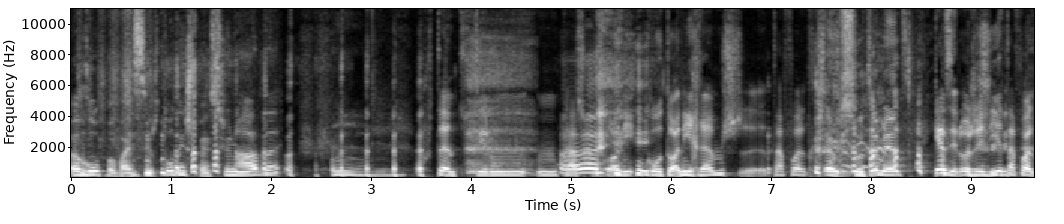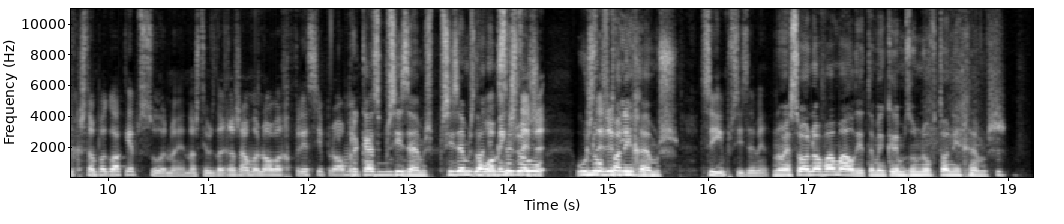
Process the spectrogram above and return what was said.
a roupa vai ser toda inspecionada. Portanto, ter um, um caso com o, Tony, com o Tony Ramos eh, está fora de questão. Absolutamente. Quer dizer, hoje em dia está fora de questão para qualquer pessoa, não é? Nós temos de arranjar uma nova referência para o homem Por acaso precisamos. Precisamos de alguém que homem que seja esteja- o, o novo Tony vivo. Ramos. Sim, precisamente. Não é só a nova Amália, também queremos um novo Tony Ramos.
